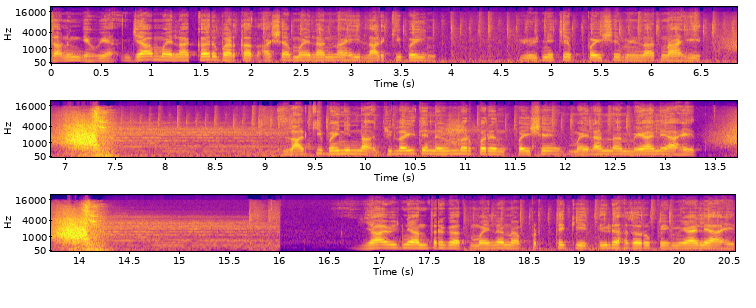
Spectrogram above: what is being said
जाणून घेऊया. ज्या महिला कर भरतात अशा महिलांनाही लाडकी बहीण योजनेचे पैसे मिळणार नाहीत. लाडकी बहिणींना जुलै ते नोव्हेंबरपर्यंत पैसे महिलांना मिळाले आहेत. या योजनेअंतर्गत महिलांना प्रत्येकी दीड हजार रुपये मिळाले आहेत.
